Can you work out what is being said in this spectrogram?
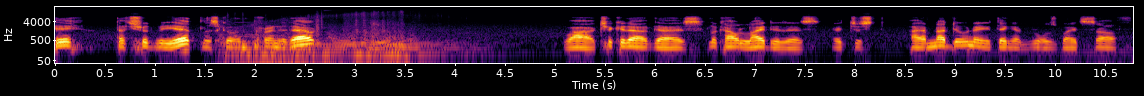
Okay, that should be it. Let's go and print it out. Wow, check it out guys. Look how light it is. It just, I'm not doing anything, it rolls by itself.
